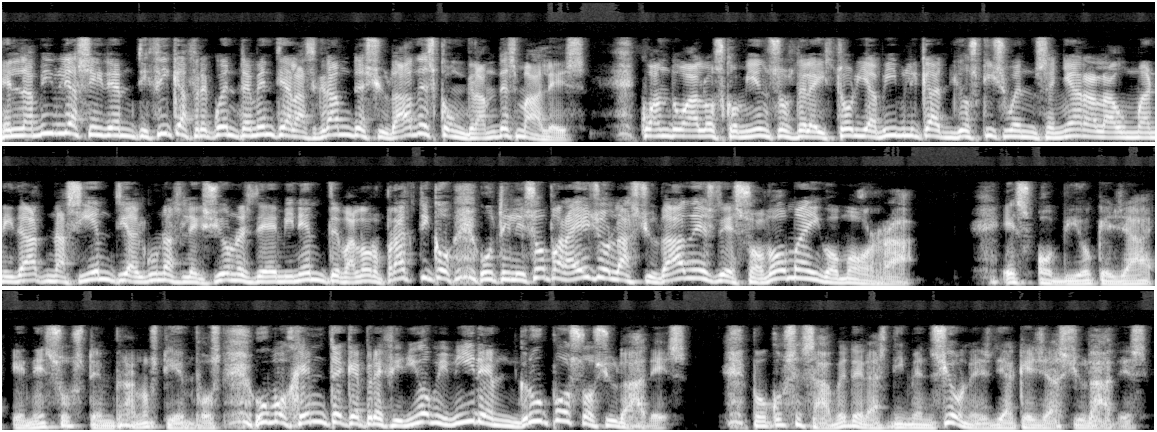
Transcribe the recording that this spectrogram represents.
En la Biblia se identifica frecuentemente a las grandes ciudades con grandes males. Cuando a los comienzos de la historia bíblica Dios quiso enseñar a la humanidad naciente algunas lecciones de eminente valor práctico, utilizó para ello las ciudades de Sodoma y Gomorra. Es obvio que ya en esos tempranos tiempos hubo gente que prefirió vivir en grupos o ciudades. Poco se sabe de las dimensiones de aquellas ciudades.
